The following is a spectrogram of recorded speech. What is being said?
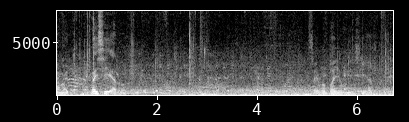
Ah, may, may CR. oh. Sa ibaba yung CR.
